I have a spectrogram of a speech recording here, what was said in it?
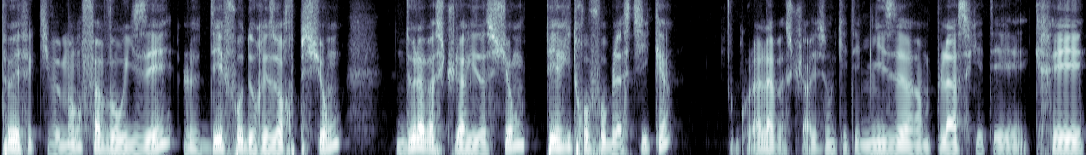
peut effectivement favoriser le défaut de résorption de la vascularisation péritropho-blastique. Donc voilà, la vascularisation qui était mise en place, qui était créée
